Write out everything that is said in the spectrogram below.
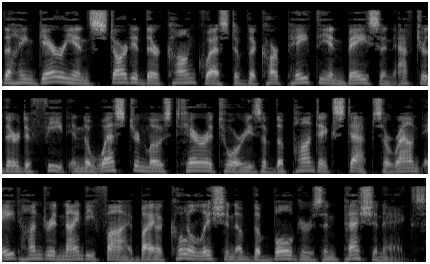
The Hungarians started their conquest of the Carpathian Basin after their defeat in the westernmost territories of the Pontic steppes around 895 by a coalition of the Bulgars and Pechenegs.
